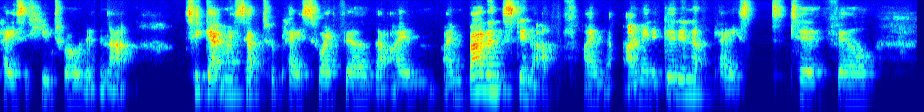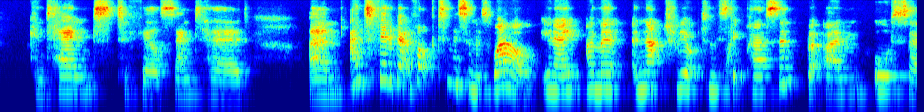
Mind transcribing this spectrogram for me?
plays a huge role in that to get myself to a place where I feel that I'm I'm balanced enough. I'm I'm in a good enough place to feel content, to feel centered, um, and to feel a bit of optimism as well. You know, I'm a, a naturally optimistic person, but I'm also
